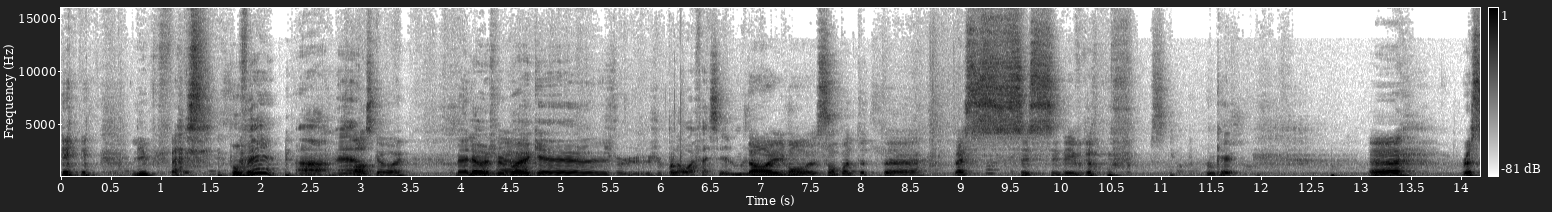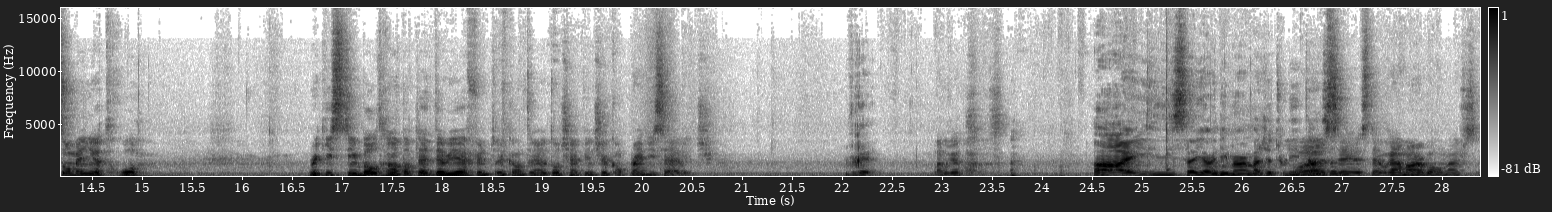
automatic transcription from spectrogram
les, les plus faciles. Pour vrai? Ah, Je man. pense que ouais. Ben là, je veux Euh. pas que. Je veux, je veux pas l'avoir facile, moi. Non, ils vont, ils sont pas toutes. euh, ben, c'est c'est des vrais ou faux. Ok. Euh, WrestleMania 3. Ricky Steamboat remporte la WF Intercontinental Championship contre Randy Savage. Vrai. Bonne réponse. Ah, a un des meilleurs matchs de tous les temps, Ouais, c'est- c'était vraiment un bon match, ça.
